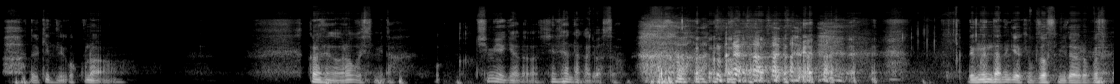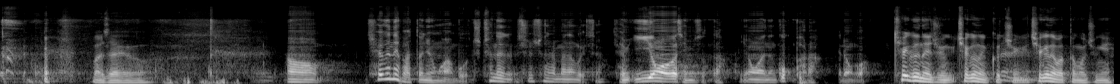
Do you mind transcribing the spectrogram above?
하, 늙긴 늙었구나 그런 생각을 하고 있습니다. 뭐, 취미 얘기하다가 신세한탄까지 왔어. 늙는다는 게 이렇게 무섭습니다, 여러분. 맞아요. 어 최근에 봤던 영화 뭐 추천해 추천할 만한 거 있어요? 이 영화가 재밌었다. 이 영화는 꼭 봐라 이런 거. 최근에 중 최근에 것 중에 최근에 봤던 것 중에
